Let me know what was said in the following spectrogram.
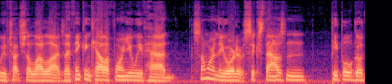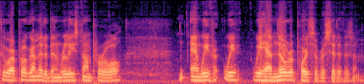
we've touched a lot of lives. I think in California we've had somewhere in the order of 6,000 people go through our program that have been released on parole, and we've we we have no reports of recidivism.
